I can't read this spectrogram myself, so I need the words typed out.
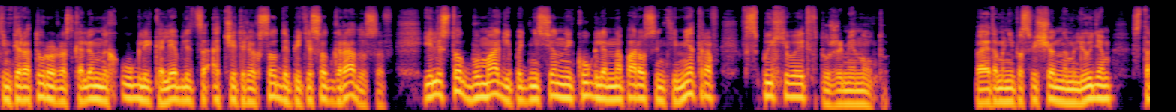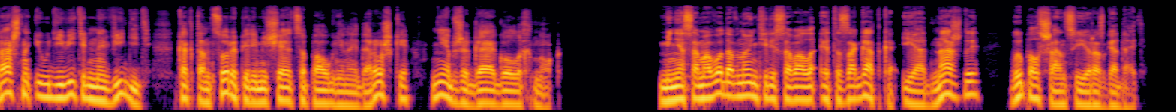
Температура раскаленных углей колеблется от 400 до 500 градусов, и листок бумаги, поднесенный к углям на пару сантиметров, вспыхивает в ту же минуту. Поэтому непосвященным людям страшно и удивительно видеть, как танцоры перемещаются по огненной дорожке, не обжигая голых ног. Меня самого давно интересовала эта загадка, и однажды выпал шанс ее разгадать.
